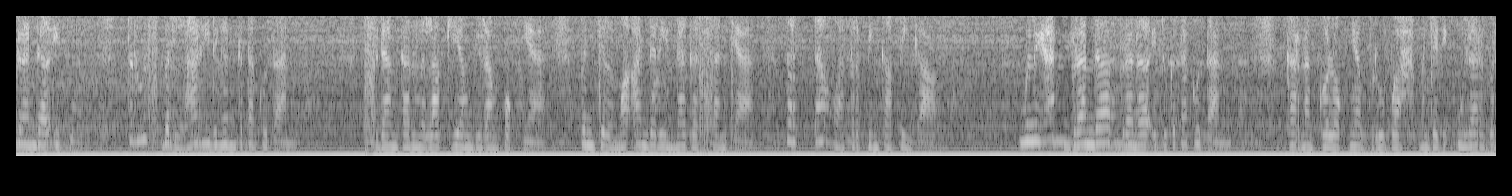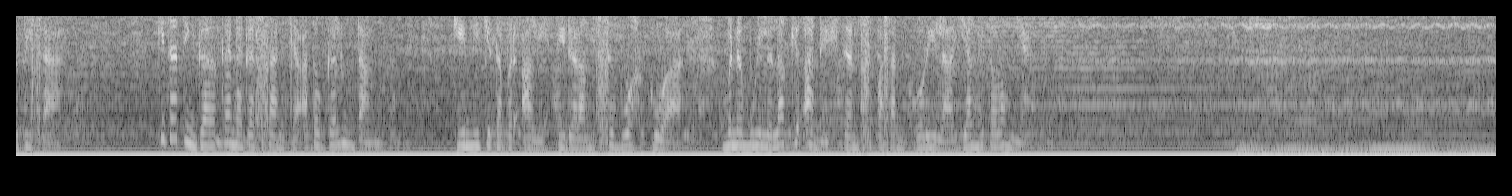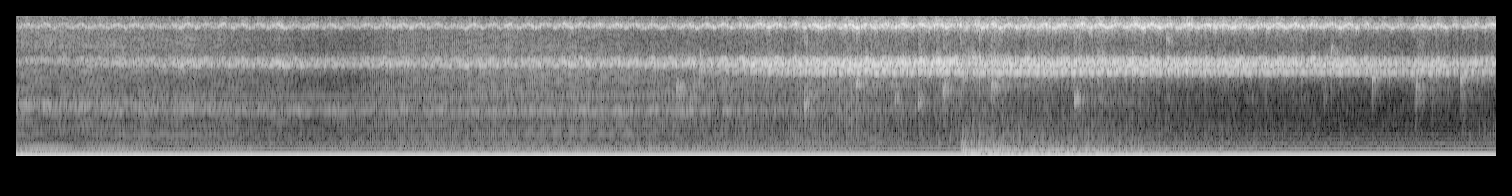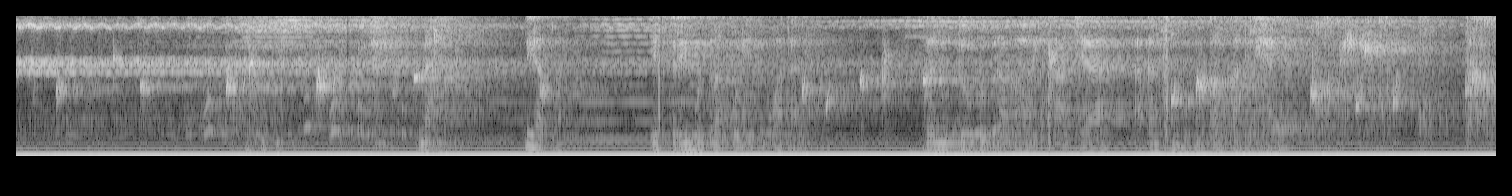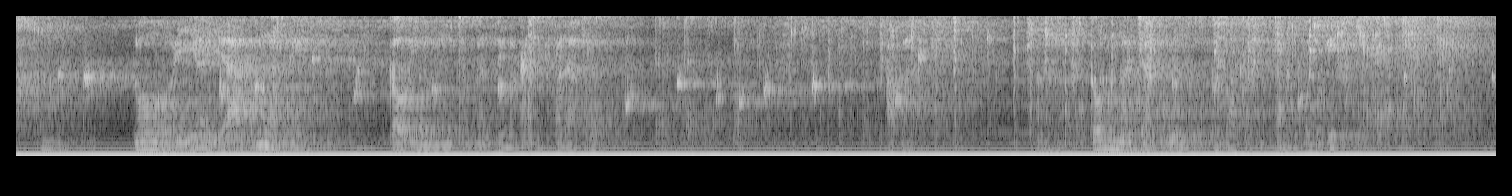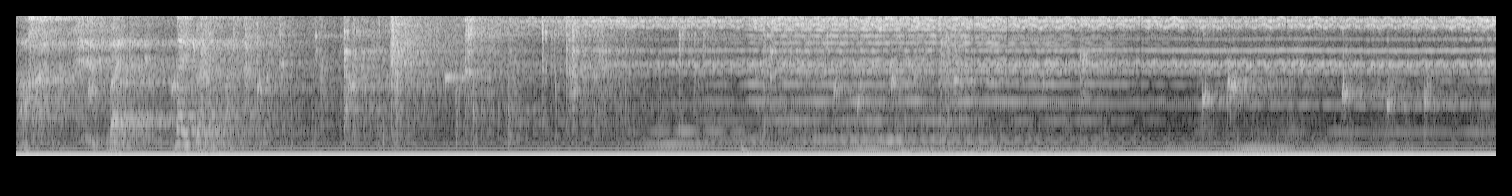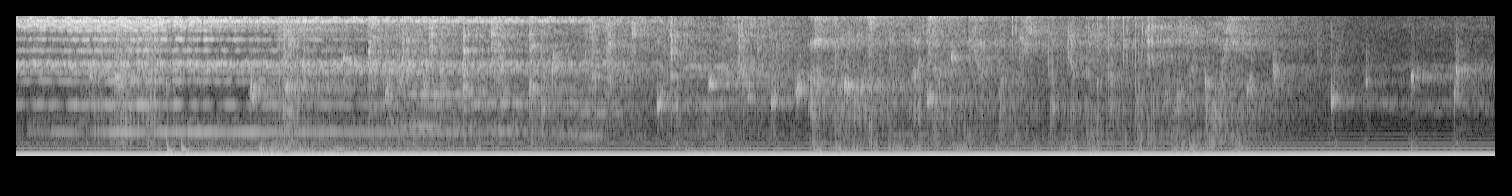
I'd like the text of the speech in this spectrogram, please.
Berandal itu terus berlari dengan ketakutan. Sedangkan lelaki yang dirampoknya, penjelmaan dari naga sanca, tertawa terpingkal-pingkal. Melihat berandal-berandal itu ketakutan, karena goloknya berubah menjadi ular berbisa. Kita tinggalkan naga sanca atau galuntang. Kini kita beralih di dalam sebuah gua, menemui lelaki aneh dan sepasang gorila yang ditolongnya. Nah, lihatlah. Istrimu telah pulih kekuatannya. Tentu beberapa hari saja akan sembuh luka-luka di lehernya. Hmm. Oh iya ya, aku mengerti.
